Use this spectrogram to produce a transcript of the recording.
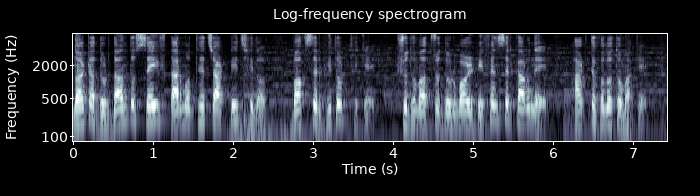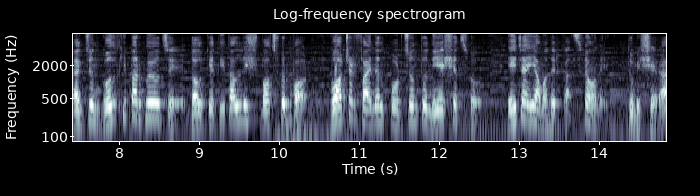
নয়টা দুর্দান্ত সেফ তার মধ্যে চারটি ছিল বক্সের ভিতর থেকে। শুধুমাত্র দুর্বল ডিফেন্সের কারণে হারতে হলো তোমাকে। একজন গোলকিপার হয়েও যে দলকে তেতাল্লিশ বছর পর কোয়ার্টার ফাইনাল পর্যন্ত নিয়ে এসেছ, এটাই আমাদের কাছে অনেক। তুমি সেরা,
